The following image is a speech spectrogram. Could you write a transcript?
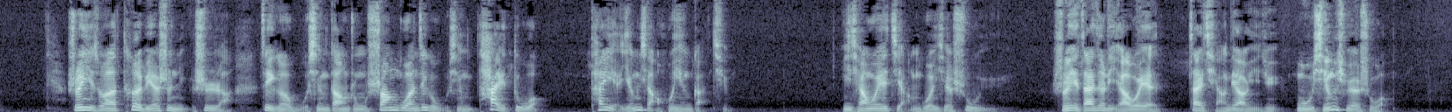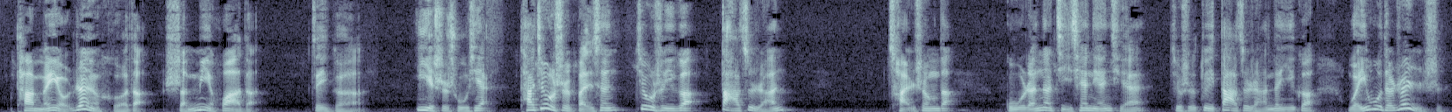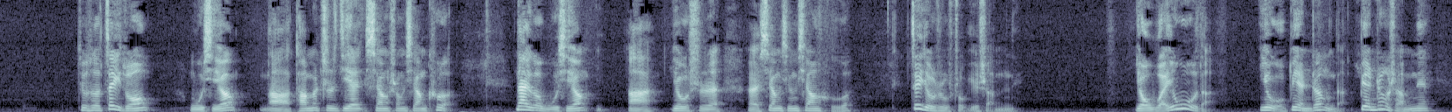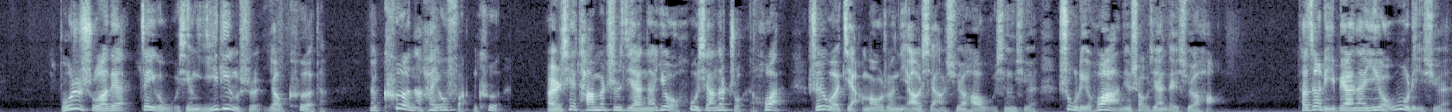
所以说，特别是女士啊，这个五行当中伤官这个五行太多，它也影响婚姻感情。以前我也讲过一些术语，所以在这里啊，我也再强调一句：五行学说，它没有任何的神秘化的这个意识出现，它就是本身就是一个大自然。产生的，古人呢几千年前就是对大自然的一个唯物的认识，就是这种五行啊，它们之间相生相克，那个五行啊又是呃相形相合，这就是属于什么呢？有唯物的，又有辩证的。辩证什么呢？不是说的这个五行一定是要克它，那克呢还有反克。而且他们之间呢又有互相的转换，所以我讲嘛，我说你要想学好五行学、数理化，你首先得学好。它这里边呢也有物理学，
